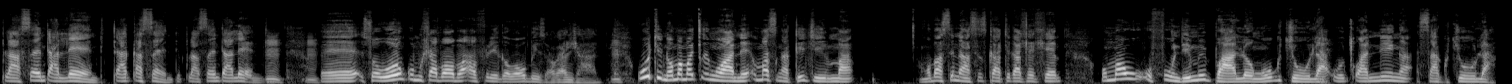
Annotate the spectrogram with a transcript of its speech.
placenta land takasent placenta land. Eh so wonke umhlaba wamaAfrika wawubizwa kanjalo. Uthi noma amacingwane uma singagijima ngoba sinaso isikhathi kahle hle uma ufunda imibhalo ngokujula ucwaninga sakujula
